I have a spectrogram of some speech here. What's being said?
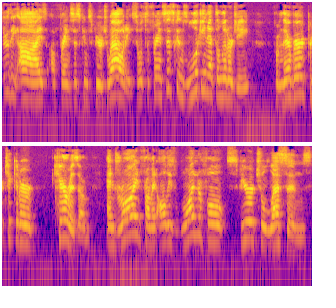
through the eyes of Franciscan spirituality. So it's the Franciscans looking at the liturgy from their very particular charism and drawing from it all these wonderful spiritual lessons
